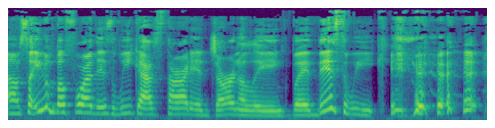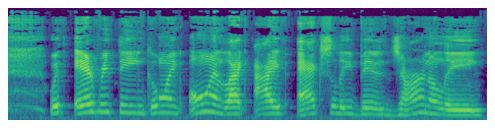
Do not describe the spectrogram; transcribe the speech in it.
um, so even before this week, I started journaling, but this week, with everything going on, like I've actually been journaling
